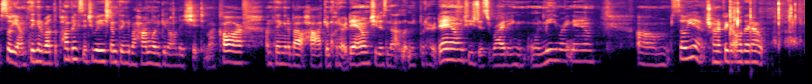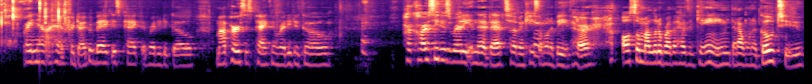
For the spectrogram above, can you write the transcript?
so yeah, I'm thinking about the pumping situation. I'm thinking about how I'm gonna get all this shit to my car. I'm thinking about how I can put her down. She does not let me put her down. She's just riding on me right now. Um, so yeah, trying to figure all that out. Right now I have her diaper bag is packed and ready to go. My purse is packed and ready to go. Her car seat is ready in that bathtub in case I want to bathe her. Also, my little brother has a game that I want to go to,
